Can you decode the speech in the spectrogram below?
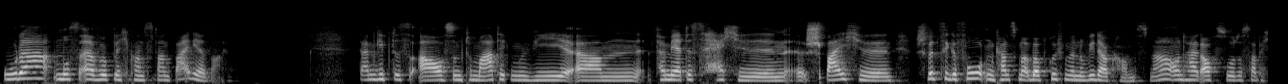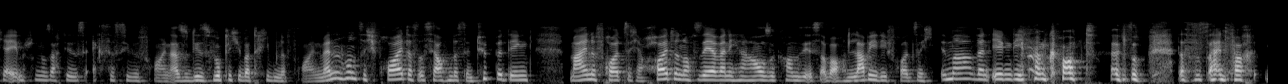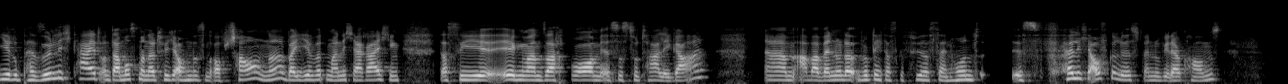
Oder muss er wirklich konstant bei dir sein? Dann gibt es auch Symptomatiken wie ähm, vermehrtes Hecheln, äh, Speicheln, schwitzige Pfoten, kannst du mal überprüfen, wenn du wiederkommst. Ne? Und halt auch so, das habe ich ja eben schon gesagt, dieses exzessive Freuen, also dieses wirklich übertriebene Freuen. Wenn ein Hund sich freut, das ist ja auch ein bisschen typbedingt. Meine freut sich auch heute noch sehr, wenn ich nach Hause komme. Sie ist aber auch ein Labby, die freut sich immer, wenn irgendjemand kommt. Also das ist einfach ihre Persönlichkeit und da muss man natürlich auch ein bisschen drauf schauen. Ne? Bei ihr wird man nicht erreichen, dass sie irgendwann sagt, boah, mir ist es total egal. Ähm, aber wenn du da wirklich das Gefühl hast, dein Hund ist völlig aufgelöst, wenn du wiederkommst,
